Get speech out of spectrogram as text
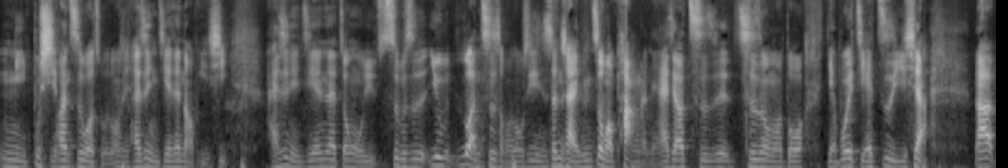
你不喜欢吃我煮的东西，还是你今天在闹脾气，还是你今天在中午是不是又乱吃什么东西？你身材已经这么胖了，你还是要吃这吃这么多，也不会节制一下。那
